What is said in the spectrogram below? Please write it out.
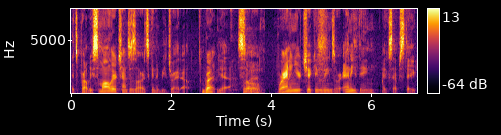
It's probably smaller. Chances are it's gonna be dried out. Right. Yeah. So Okay. brining your chicken wings or anything except steak,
